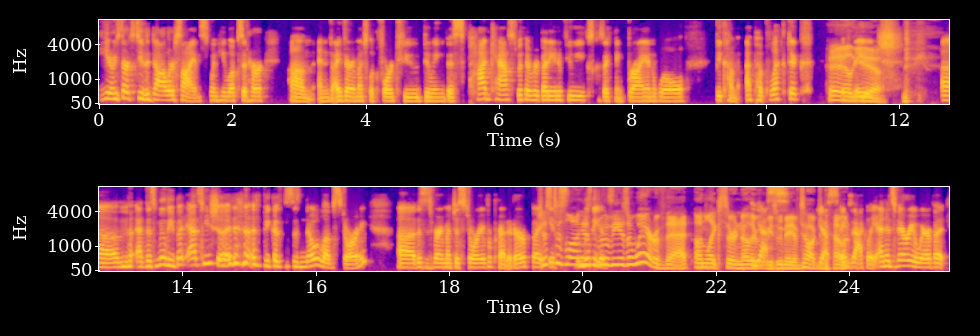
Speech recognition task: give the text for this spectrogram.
you know, he starts to see the dollar signs when he looks at her. Um, and I very much look forward to doing this podcast with everybody in a few weeks because I think Brian will become apoplectic Hell yeah. um, at this movie, but as he should, because this is no love story. Uh, this is very much a story of a predator, but Just as long as the movie is aware of that, unlike certain other Yes. movies we may have talked yes about. exactly and it's very aware of it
